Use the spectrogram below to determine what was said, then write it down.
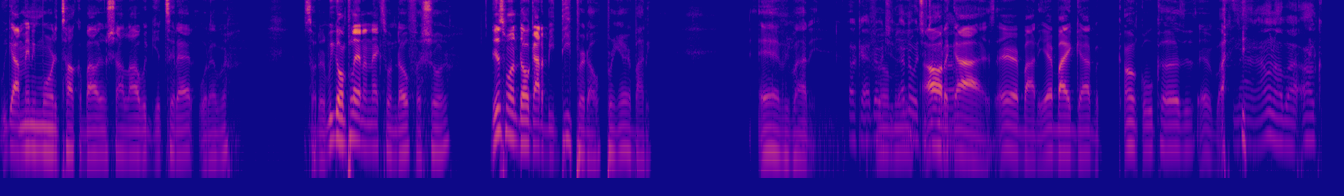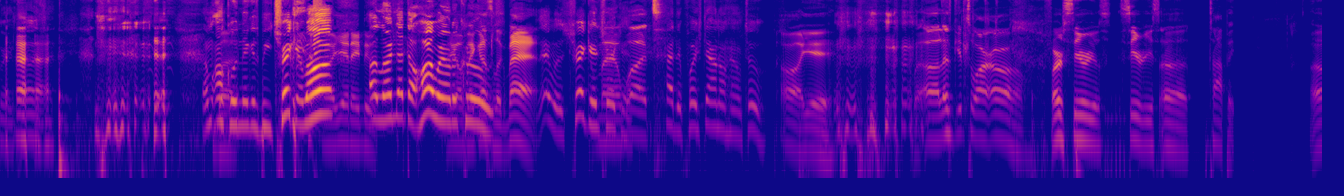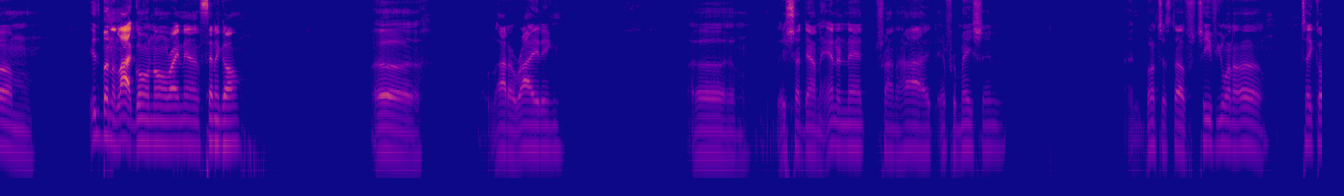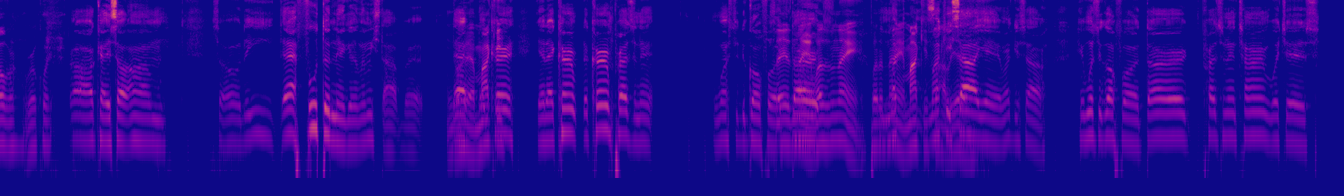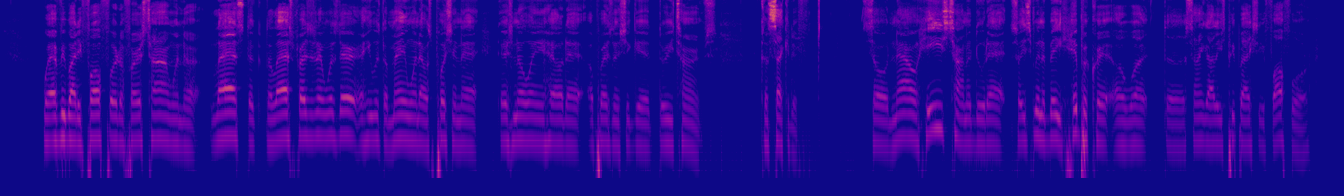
We got many more to talk about. Inshallah, we get to that. Whatever. So that we gonna play in the next one though for sure. This one though got to be deeper though. Bring everybody. Everybody. Okay, I know Feel what you, I know what you're All the about. guys. Everybody. Everybody got the uncle, cousins. Everybody. Nah, I don't know about uncle and cousin. Them But- uncle niggas be tricking, Oh, bro. yeah, they do. I learned that the hard way on the gonna make us look bad. They was tricking, Man, tricking. what? Had to push down on him too. Oh yeah. but uh, let's get to our uh, first serious serious uh topic. Um, it's been a lot going on right now in Senegal. Uh, a lot of rioting. Uh, they shut down the internet, trying to hide information, and a bunch of stuff. Chief, you wanna uh take over real quick? Oh, okay, so um, so the that Futa nigga. Let me stop, bro. That, ahead, the current, yeah, that current the current president wants to go for Say a his third. name. What's his name? Put a Mak- name. Macky Sall. Yeah. Sall, yeah, Macky Sall. He wants to go for a third president term, which is where everybody fought for the first time when the last the, the last president was there, and he was the main one that was pushing that. There's no way in hell that a president should get three terms consecutive. So now he's trying to do that. So he's been a big hypocrite of what the Senegalese people actually fought for,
